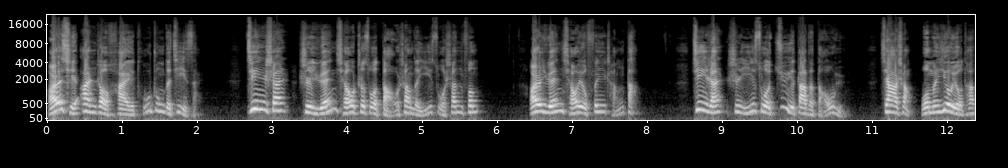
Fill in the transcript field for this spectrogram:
而且按照海图中的记载，金山是元桥这座岛上的一座山峰，而元桥又非常大。既然是一座巨大的岛屿，加上我们又有它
